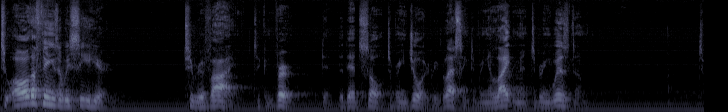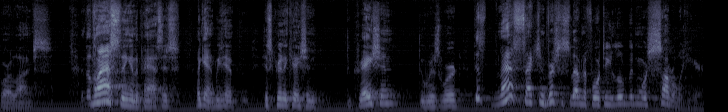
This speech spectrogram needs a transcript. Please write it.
to all the things that we see here to revive, to convert the dead soul, to bring joy, to bring blessing, to bring enlightenment, to bring wisdom to our lives. The last thing in the passage, again, we have his communication to creation, through his word. This last section, verses 11 to 14, a little bit more subtle here.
